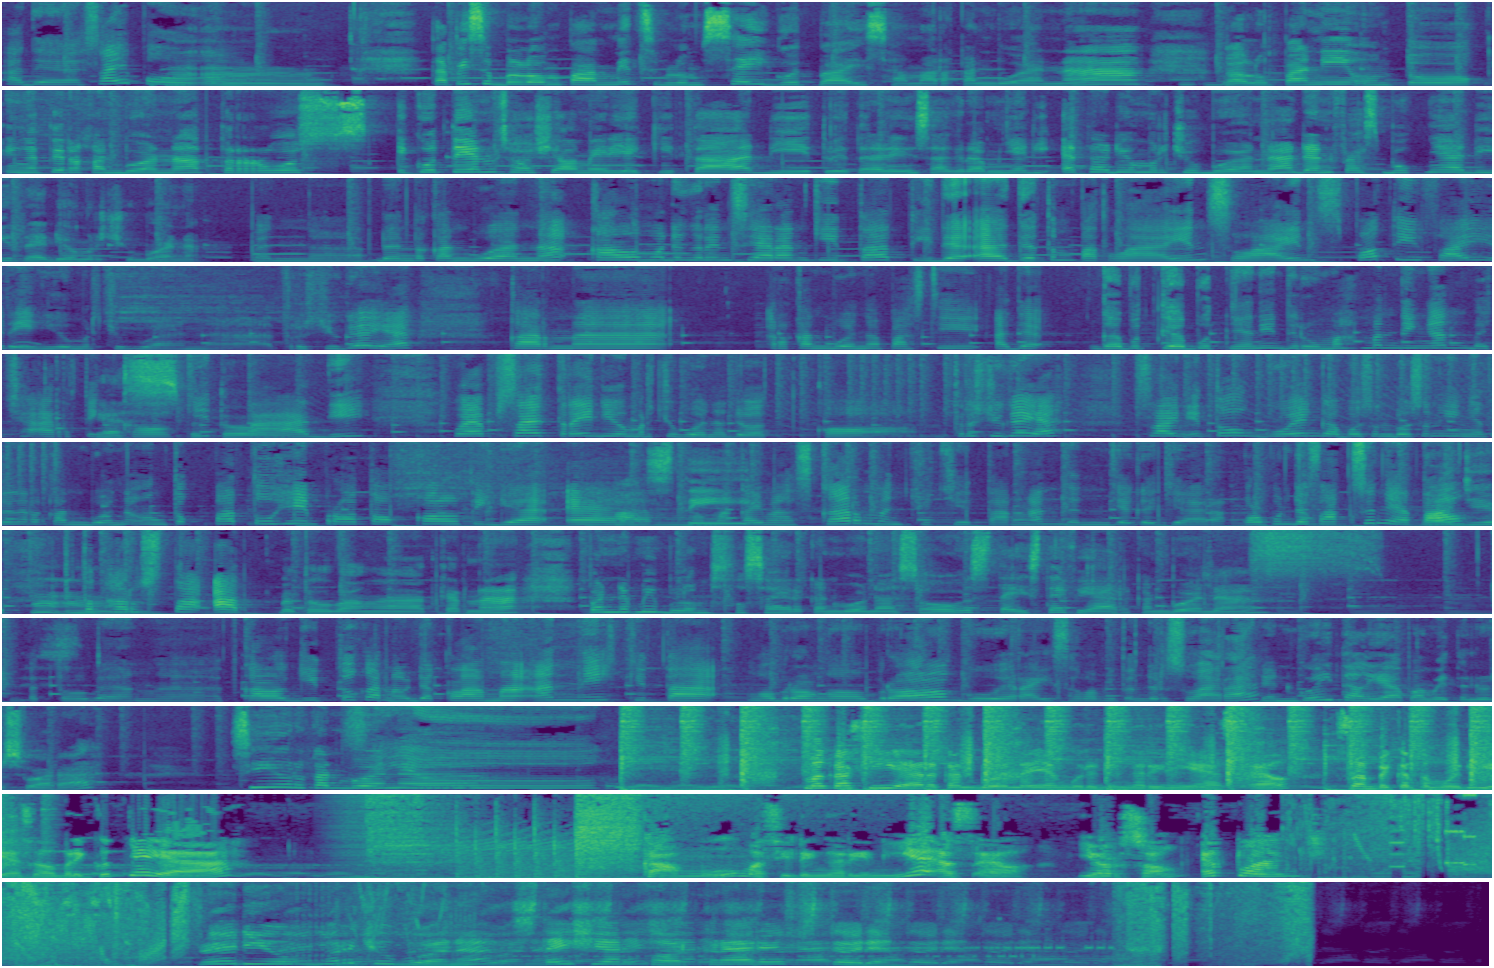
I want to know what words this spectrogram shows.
Ada Saipul. Mm-mm. Tapi sebelum pamit, sebelum say goodbye sama rekan Buana, nggak lupa nih untuk ingetin rekan Buana terus ikutin sosial media kita di Twitter dan Instagramnya di @radiomercubuana dan Facebooknya di Radio Mercubuana. Benar. Dan rekan buana, kalau mau dengerin siaran kita tidak ada tempat lain selain Spotify Radio Mercu Buana. Terus juga ya, karena rekan buana pasti ada gabut-gabutnya nih di rumah mendingan baca artikel Yes, kita betul. di website radiomercubuana.com terus juga ya selain itu gue nggak bosen-bosen ngingetin rekan buana untuk patuhi protokol 3M Pasti. memakai masker mencuci tangan dan menjaga jarak walaupun udah vaksin ya Wajib, mm-mm. tetap harus taat Betul banget, karena pandemi belum selesai rekan Buana, so stay safe ya rekan Buana. Betul banget. Kalau gitu karena udah kelamaan nih kita ngobrol-ngobrol, gue Raisa pamit undur suara. Dan gue Italia pamit undur suara. See you rekan Buana. you. Makasih ya rekan Buana yang udah dengerin YSL. Sampai ketemu di YSL berikutnya ya. Kamu masih dengerin YSL, Your Song at Lunch. Radio Mercu Buana Station for Creative Student.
